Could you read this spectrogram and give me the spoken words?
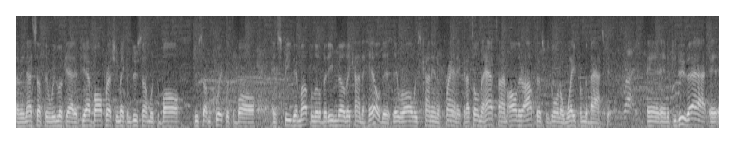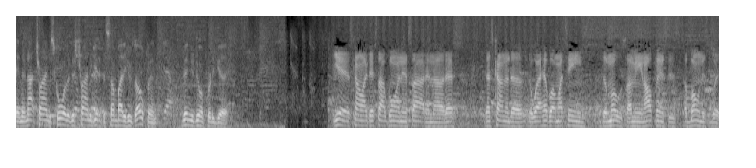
I mean, that's something we look at. If you have ball pressure, you make them do something with the ball, do something quick with the ball, and speed them up a little bit. Even though they kind of held it, they were always kind of in a frantic. And I told them at halftime, all their offense was going away from the basket. Right. And, and if you do that, and, and they're not trying to score, they're just trying to get it to somebody who's open, then you're doing pretty good. Yeah, it's kind of like they stopped going inside, and uh, that's that's kind of the, the way I help out my team the most. I mean, offense is a bonus, but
